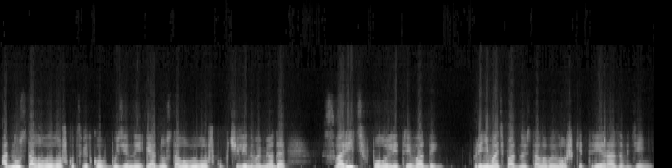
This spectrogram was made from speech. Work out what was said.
одну столовую ложку цветков бузины и одну столовую ложку пчелиного меда сварить в полулитре воды. Принимать по одной столовой ложке три раза в день.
